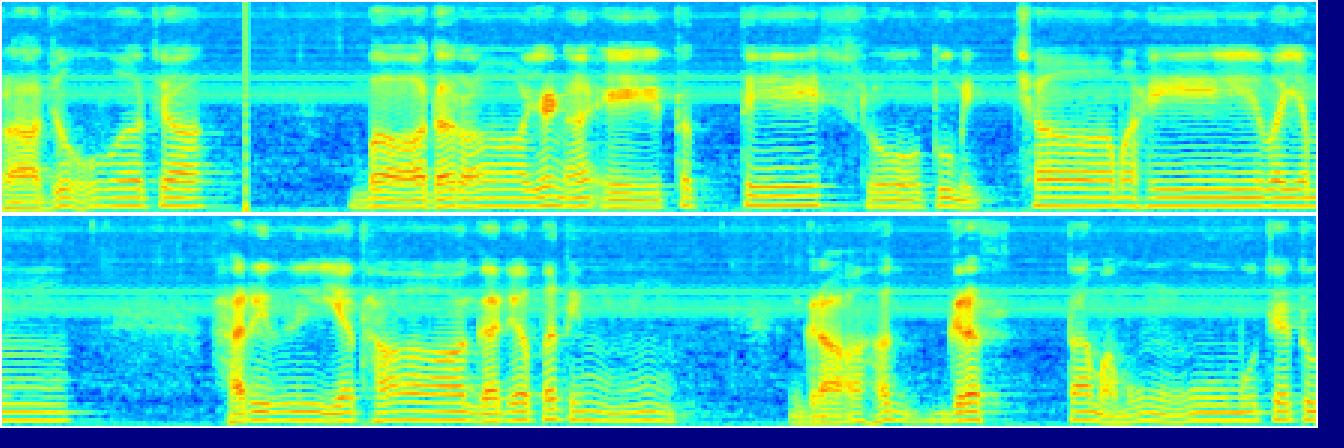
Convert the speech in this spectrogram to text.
राजोवाच बादरायण एतत्ते श्रोतुमिच्छामहे वयम् हरिर्यथा गजपतिं ग्राहग्रस्तममूमुचतु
